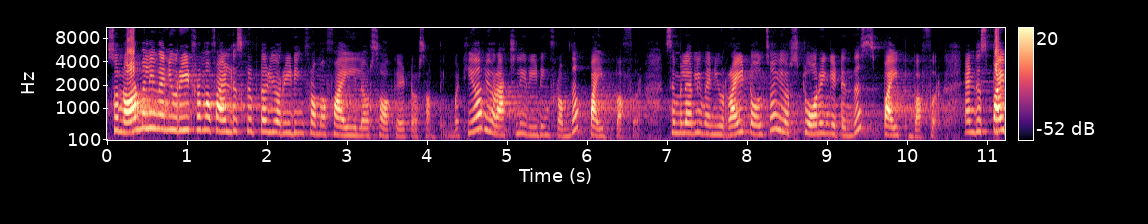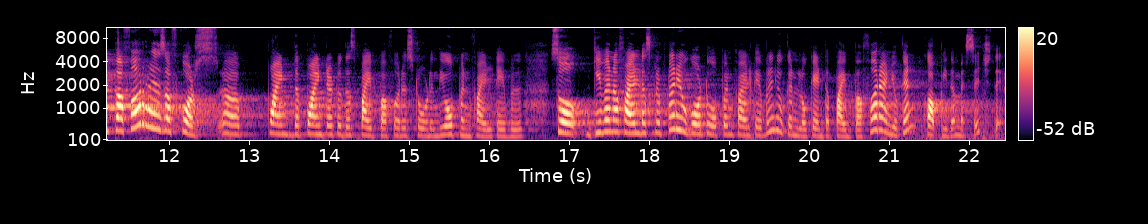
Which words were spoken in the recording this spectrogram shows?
So, normally when you read from a file descriptor you are reading from a file or socket or something but here you are actually reading from the pipe buffer. Similarly when you write also you are storing it in this pipe buffer and this pipe buffer is of course uh, point the pointer to this pipe buffer is stored in the open file table. So, given a file descriptor you go to open file table you can locate the pipe buffer and you can copy the message there.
